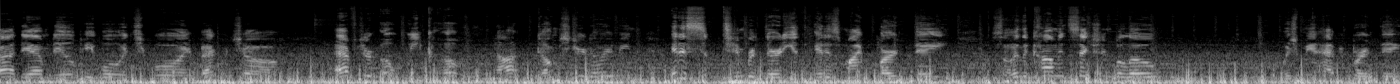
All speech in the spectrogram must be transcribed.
goddamn deal, people? It's your boy back with y'all. After a week of not dumpster diving, it is September 30th. It is my birthday. So in the comment section below, wish me a happy birthday.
